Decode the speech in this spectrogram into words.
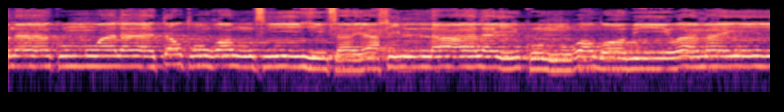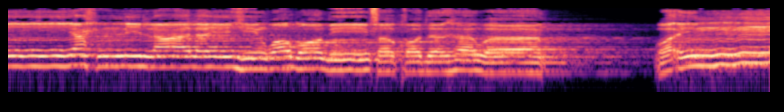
رزقناكم ولا تطغوا فيه فيحل عليكم غضبي ومن يحلل عليه غضبي فقد هوى وإني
